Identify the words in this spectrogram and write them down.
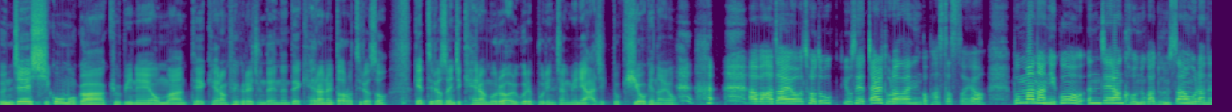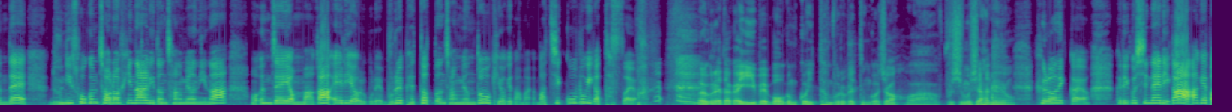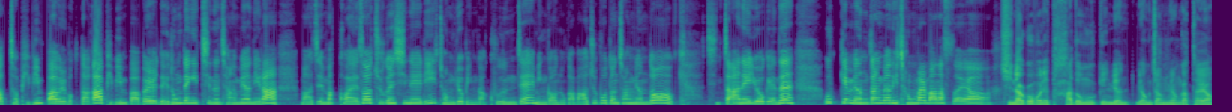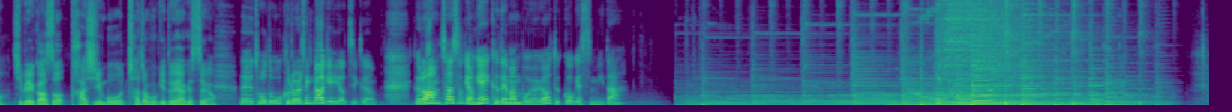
은재의 시고모가 교빈의 엄마한테 계란팩을 해준다 했는데 계란을 떨어뜨려서 깨뜨려서 이제 계란물을 얼굴에 뿌린 장면이 아직도 기억에 나요. 아, 맞아요. 저도 요새 짤 돌아다니는 거 봤었어요. 뿐만 아니고 은재랑 건우가 눈싸움을 하는데 눈이 소금처럼 휘날리던 장면이나 어, 은재의 엄마가 에리의 얼굴에 물을 뱉었던 장면도 기억에 남아요. 마치 꼬부기 같았어요. 얼굴에다가 입에 머금고 있던 물을 뱉은 거죠. 와 무시무시하네요. 그러니까요. 그리고 시네리가 악에 받쳐 비빔밥을 먹다가 비빔밥을 내동댕이 치는 장면이랑 마지막 화에서 죽은 시네리, 정교빈과 구은재, 민건우가 마주보던 장면도 캬, 진짜 아내 유혹에는 웃긴 명장면이 정말 많았어요. 지나고 보니 다 너무 웃긴 면- 명장면 같아요. 집에 가서 다시 뭐 찾아보기도 해야겠어요. 네, 저도 그럴 생각이에요, 지금. 그럼 차수경의 그대만 보여요 듣고 오겠습니다.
